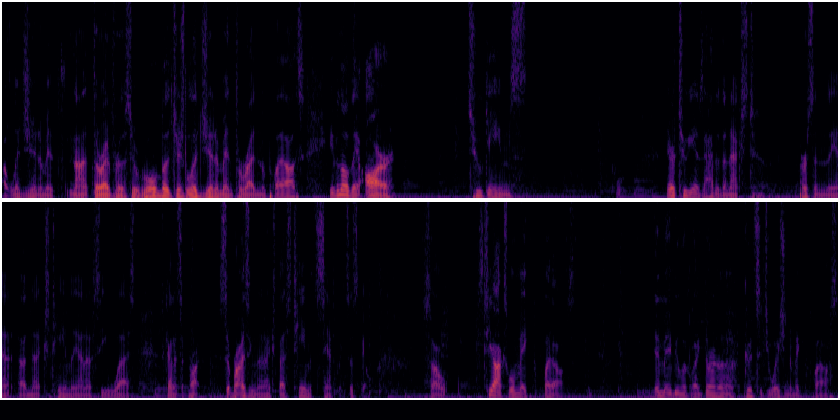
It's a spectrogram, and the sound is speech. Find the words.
a legitimate, not threat for the Super Bowl, but just legitimate threat in the playoffs. Even though they are two games they're two games ahead of the next person the uh, next team the NFC West. It's kind of surpri- surprising. The next best team is San Francisco. So Seahawks will make the playoffs. It maybe look like they're in a good situation to make the playoffs.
